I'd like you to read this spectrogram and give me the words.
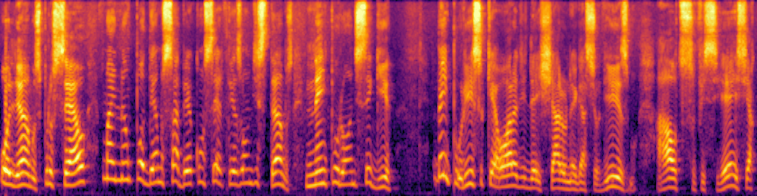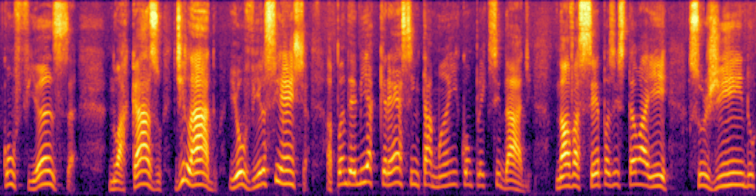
olhamos para o céu, mas não podemos saber com certeza onde estamos, nem por onde seguir. Bem por isso que é hora de deixar o negacionismo, a autossuficiência, a confiança no acaso de lado e ouvir a ciência. A pandemia cresce em tamanho e complexidade. Novas cepas estão aí, surgindo,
